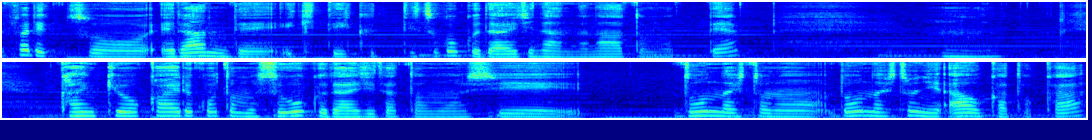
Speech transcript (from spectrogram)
っぱりそう選んで生きていくってすごく大事なんだなと思って、うん、環境を変えることもすごく大事だと思うしどんな人のどんな人に会うかとか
